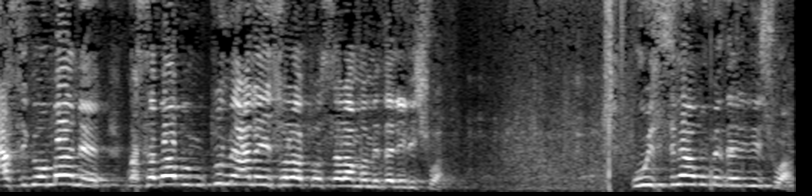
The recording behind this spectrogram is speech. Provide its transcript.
asigombane kwa sababu mtume alaihi salatu wassalam amedhalilishwa. Uislamu umedhalilishwa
